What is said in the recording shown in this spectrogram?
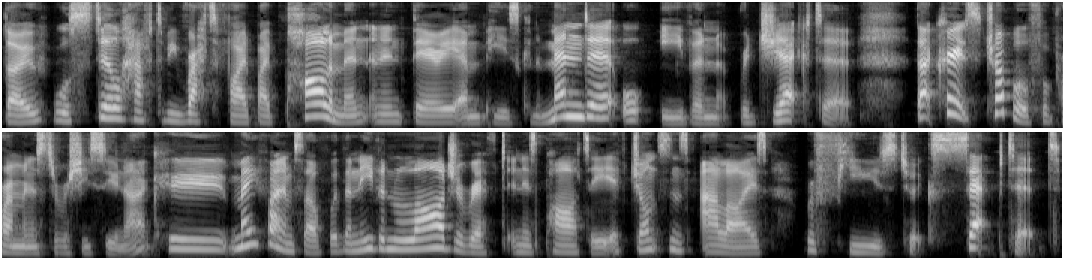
though, will still have to be ratified by Parliament, and in theory, MPs can amend it or even reject it. That creates trouble for Prime Minister Rishi Sunak, who may find himself with an even larger rift in his party if Johnson's allies refuse to accept it.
